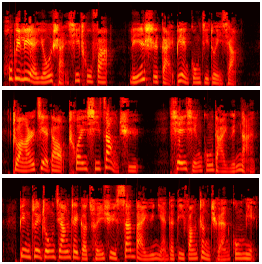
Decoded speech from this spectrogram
忽必烈由陕西出发，临时改变攻击对象，转而借道川西藏区，先行攻打云南。并最终将这个存续三百余年的地方政权攻灭，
